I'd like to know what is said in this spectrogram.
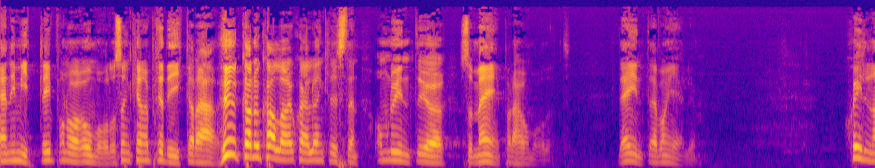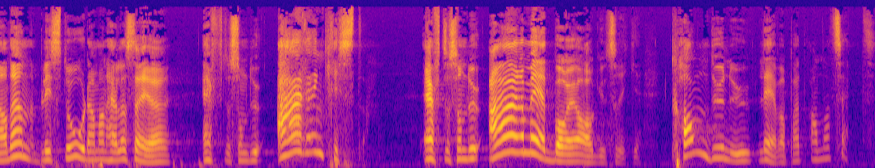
enn i mitt liv på noen områder. Sånn kan jeg predika det her. Hur kan du kalla deg selv en kristen om du ikke gjør som meg på dette området? Det er ikke evangelium. Skillnaden blir stor når man heller sier eftersom du er en kristen, eftersom du er medborger av Guds rike, kan du nu leve på et annet sett.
